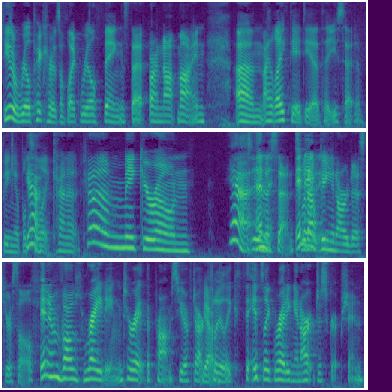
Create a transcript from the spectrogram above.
these are real pictures of like real things that are not mine. Um, I like the idea that you said of being able Yeah. to like kind of kind of make your own yeah in and- a sense without it- being an artist yourself. it involves writing to write the prompts. You have to actually like th- it's like writing an art description.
